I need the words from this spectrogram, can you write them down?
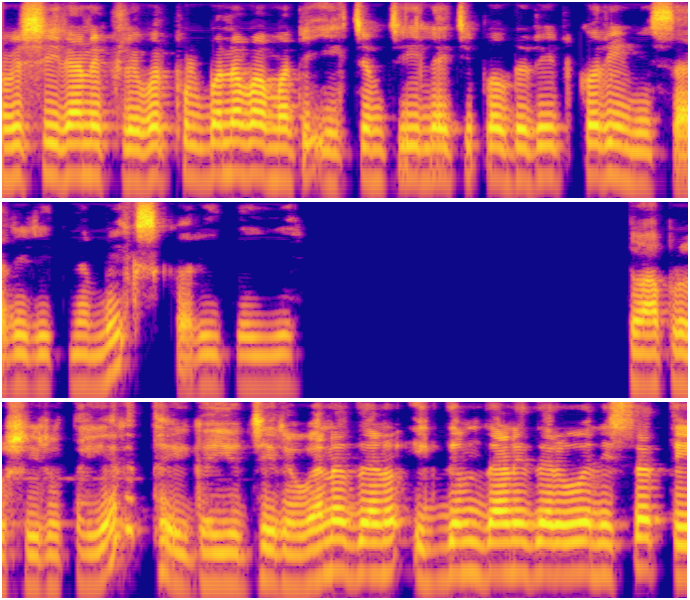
હવે શીરાને ફ્લેવરફુલ બનાવવા માટે એક ચમચી ઇલાયચી પાવડર એડ કરીને સારી રીતના મિક્સ કરી દઈએ. તો આપણો શીરો તૈયાર થઈ ગયો જે રવાનો દાણો એકદમ દાણેદાર હોવાની સાથે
